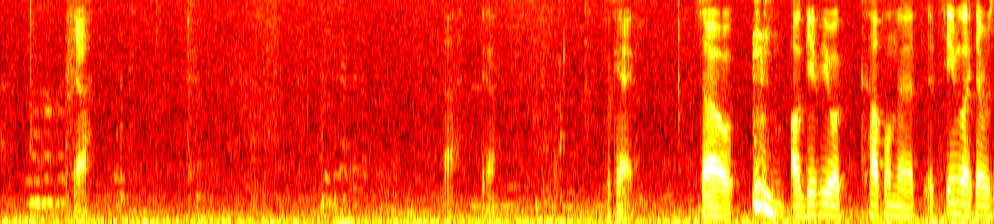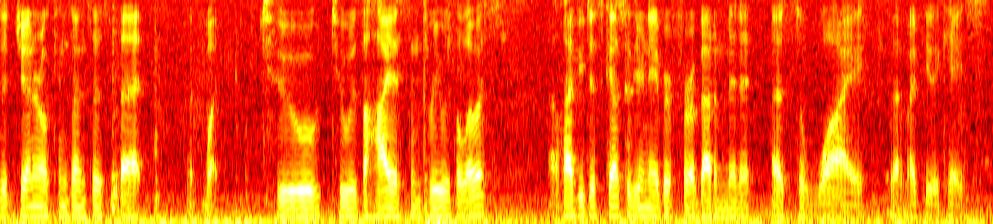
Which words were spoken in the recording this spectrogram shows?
Yeah. Ah, yeah. Okay. So I'll give you a couple minutes. It seemed like there was a general consensus that what two two was the highest and three was the lowest. I'll have you discuss with your neighbor for about a minute as to why that might be the case.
